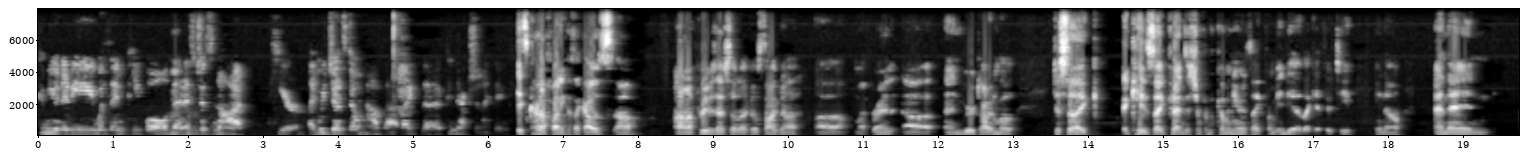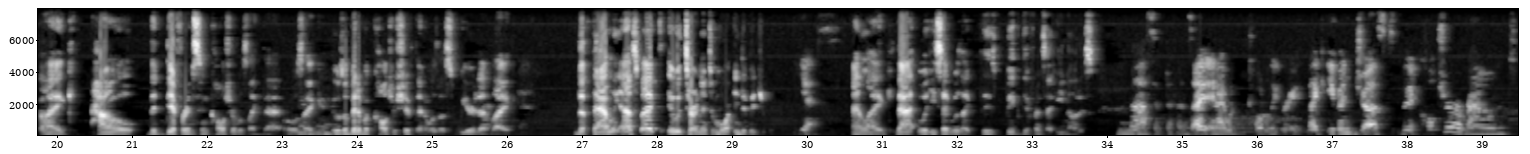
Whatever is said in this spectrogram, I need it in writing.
community within people that is Mhm. just not here like we just don't have that like the connection I think It's kind of funny because like I was um, on a previous episode, like I was talking to uh, my friend, uh, and we were talking about just like a kid's like transition from coming here. It's like from India, like at fifteen, you know, and then like how the difference in culture was like that. It was like Mhm. it was a bit of a culture shift, and it was this weird that like the family aspect it would turn into more individual, yes and like that what he said was like this big difference that he noticed. massive difference I, and I would totally agree like even just the culture around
